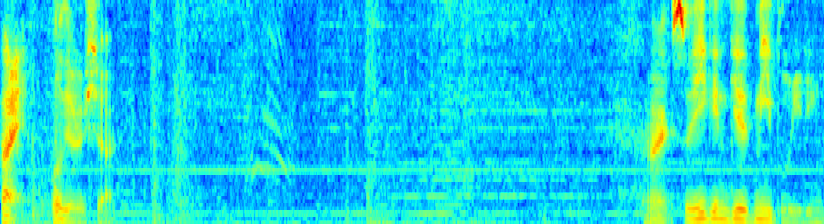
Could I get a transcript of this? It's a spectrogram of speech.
Alright, we'll give it a shot. Alright, so he can give me bleeding.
